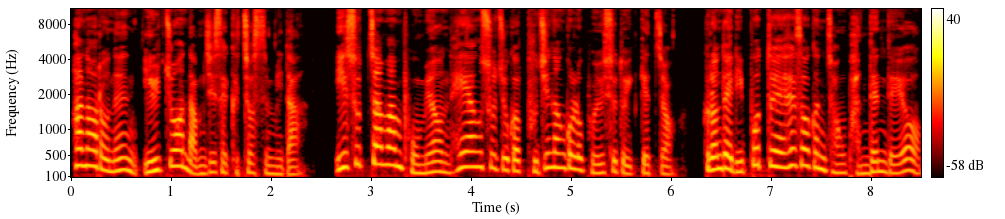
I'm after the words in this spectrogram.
한화로는 1조 원 남짓에 그쳤습니다. 이 숫자만 보면 해양 수주가 부진한 걸로 보일 수도 있겠죠. 그런데 리포트의 해석은 정반대인데요.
